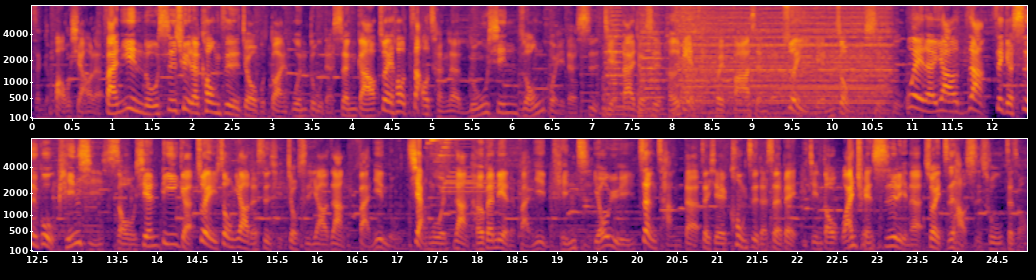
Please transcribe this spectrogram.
整个报销了。反应炉失去了控制，就不断温度的升高，最后造成了炉心熔毁的事件，大概就是核电厂会发生的最严重的事故。为了要让这个事故平息，首先第一个最重要的事情就是要让反应炉降温，让核分裂的反应停止。由于正常的这些控制的设备已经都完全失灵了，所以只好使出这种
